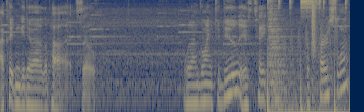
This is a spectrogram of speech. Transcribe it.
I couldn't get it out of the pod. So what I'm going to do is take the first one,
